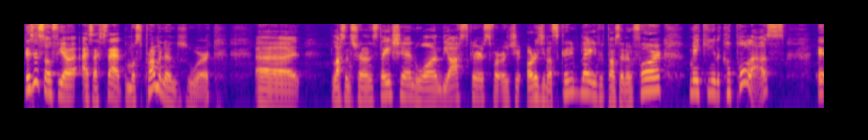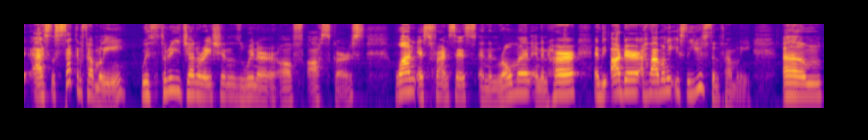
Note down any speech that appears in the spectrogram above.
this is Sofia, as I said, most prominent work. Uh, Lost in Translation won the Oscars for origi- original screenplay in 2004, making the Coppolas eh, as the second family with three generations winner of Oscars. One is Francis, and then Roman, and then her, and the other family is the Huston family. Um,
